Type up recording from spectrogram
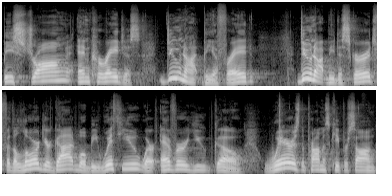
Be strong and courageous. Do not be afraid. Do not be discouraged, for the Lord your God will be with you wherever you go. Where is the Promise Keeper song?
